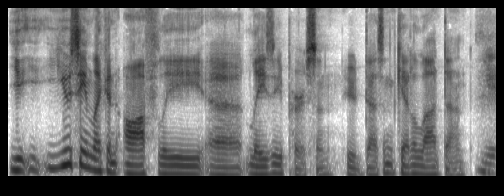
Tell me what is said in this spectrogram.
you you seem like an awfully uh, lazy person who doesn't get a lot done. Yeah.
